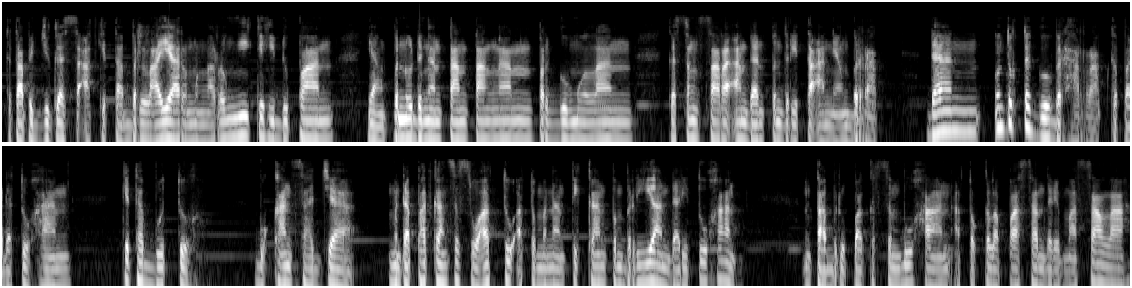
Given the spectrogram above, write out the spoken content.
tetapi juga saat kita berlayar mengarungi kehidupan yang penuh dengan tantangan, pergumulan, kesengsaraan, dan penderitaan yang berat. Dan untuk teguh berharap kepada Tuhan, kita butuh bukan saja mendapatkan sesuatu atau menantikan pemberian dari Tuhan, entah berupa kesembuhan atau kelepasan dari masalah,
